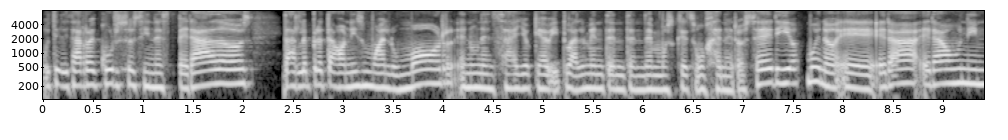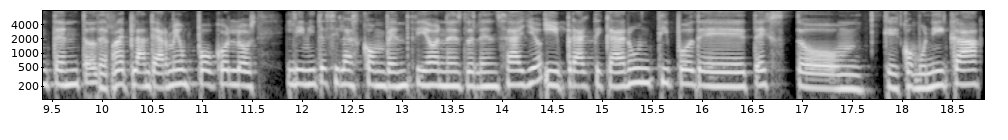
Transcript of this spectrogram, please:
utilizar recursos inesperados darle protagonismo al humor en un ensayo que habitualmente entendemos que es un género serio. Bueno, eh, era, era un intento de replantearme un poco los límites y las convenciones del ensayo y practicar un tipo de texto mm, que comunica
